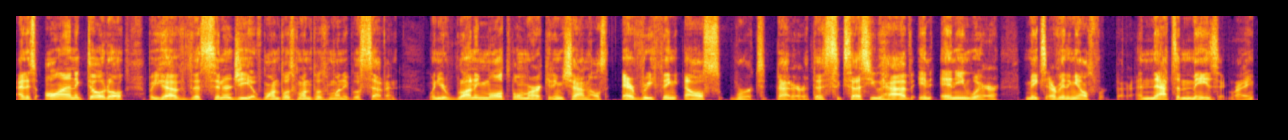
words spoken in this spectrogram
and it's all anecdotal, but you have the synergy of one plus one plus one equals seven. When you're running multiple marketing channels, everything else works better. The success you have in anywhere makes everything else work better, and that's amazing, right?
